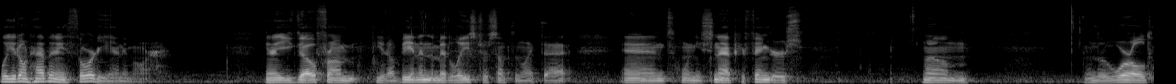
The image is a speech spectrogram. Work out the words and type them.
well, you don't have any authority anymore. You know, you go from you know being in the Middle East or something like that, and when you snap your fingers, um, and the world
